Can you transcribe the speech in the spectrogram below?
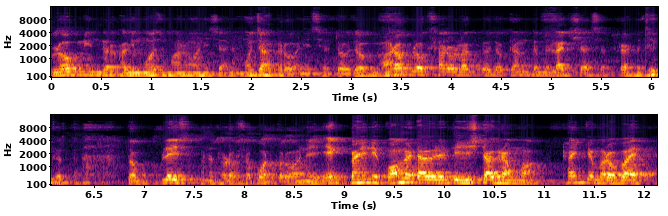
બ્લોગની અંદર ખાલી મોજ માણવાની છે અને મજા કરવાની છે. તો જો મારો બ્લોગ સારો લાગતો હોય તો કેમ? તમે લાઈક શેર સબસ્ક્રાઈબ નથી કરતા. તો પ્લીઝ મને થોડોક સપોર્ટ કરો. અને એક ભાઈની કોમેન્ટ આવેલી હતી ઇન્સ્ટાગ્રામમાં થેન્ક યુ મારો ભાઈ.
